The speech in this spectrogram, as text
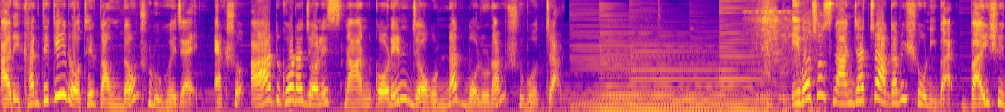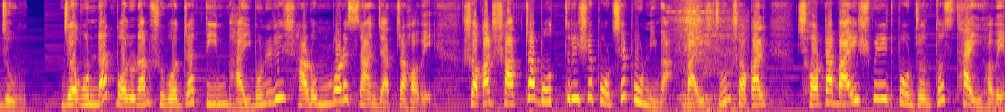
আর এখান থেকেই রথের কাউন্টডাউন শুরু হয়ে যায়। একশো আট ঘোড়া জলে স্নান করেন জগন্নাথ, বলরাম, সুভদ্রা। এবছর স্নানযাত্রা আগামী শনিবার, বাইশে জুন। জগন্নাথ, বলরাম, সুভদ্রা তিন ভাই বোনেরই সাড়ম্বরে স্নানযাত্রা হবে। সকাল সাতটা বত্রিশে পড়ছে পূর্ণিমা। বাইশ জুন সকাল ছটা বাইশ মিনিট পর্যন্ত স্থায়ী হবে।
